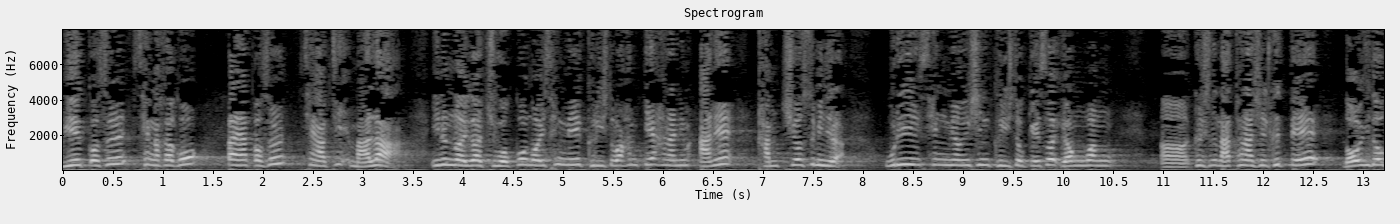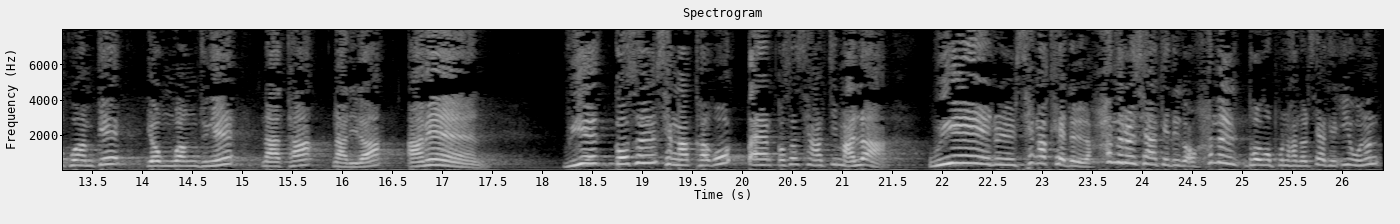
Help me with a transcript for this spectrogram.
위의 것을 생각하고 땅의 것을 생각지 말라. 이는 너희가 죽었고 너희 생명이 그리스도와 함께 하나님 안에 감추었음이니라. 우리 생명이신 그리스도께서 영광 어, 그리스도 나타나실 그때 너희도 그와 함께 영광 중에 나타나리라. 아멘. 위의 것을 생각하고 땅의 것을 생각지 말라. 위를 생각해야 될, 하늘을 생각해야 되고, 하늘 더 높은 하늘을 생각해야 될 이유는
